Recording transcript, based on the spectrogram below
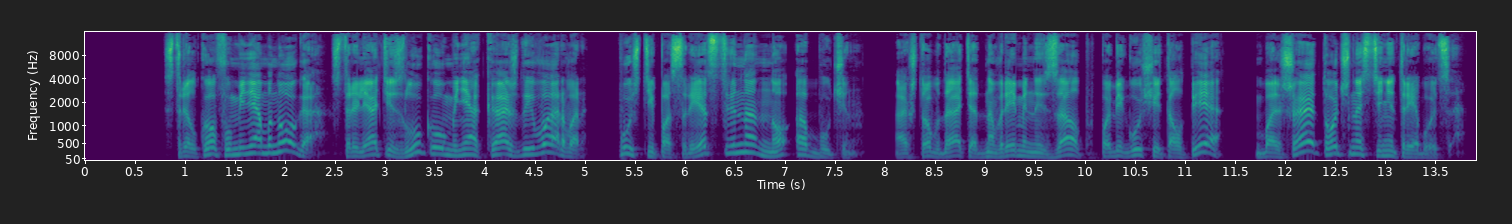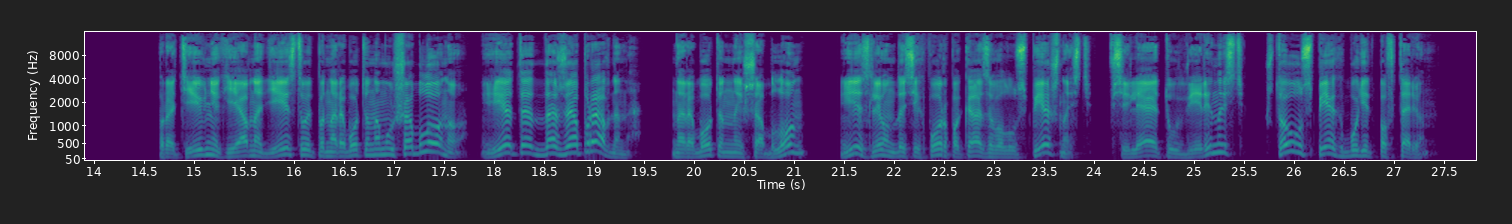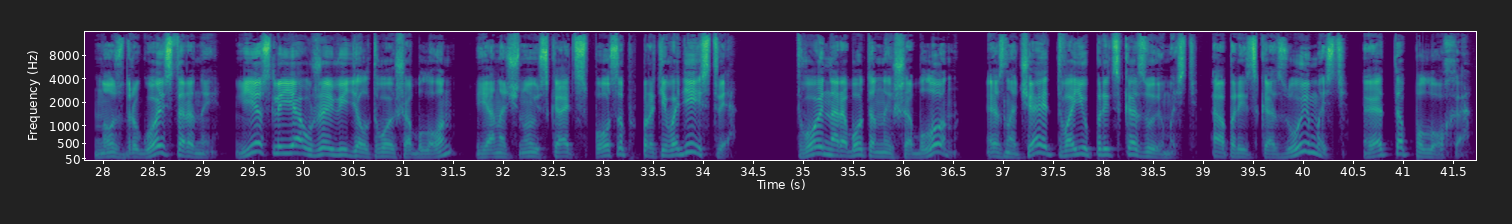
Стрелков у меня много, стрелять из лука у меня каждый варвар, пусть и посредственно, но обучен. А чтобы дать одновременный залп по бегущей толпе, большая точность не требуется. Противник явно действует по наработанному шаблону, и это даже оправдано. Наработанный шаблон если он до сих пор показывал успешность, вселяет уверенность, что успех будет повторен. Но с другой стороны, если я уже видел твой шаблон, я начну искать способ противодействия. Твой наработанный шаблон означает твою предсказуемость, а предсказуемость — это плохо.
